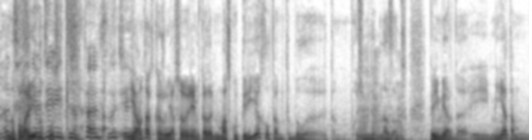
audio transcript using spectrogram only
Ну, это наполовину пуст. неудивительно в твоем случае. Я вам так скажу, я в свое время, когда в Москву переехал, там это было там, 8 лет Мгм, назад мгм. примерно, и меня там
